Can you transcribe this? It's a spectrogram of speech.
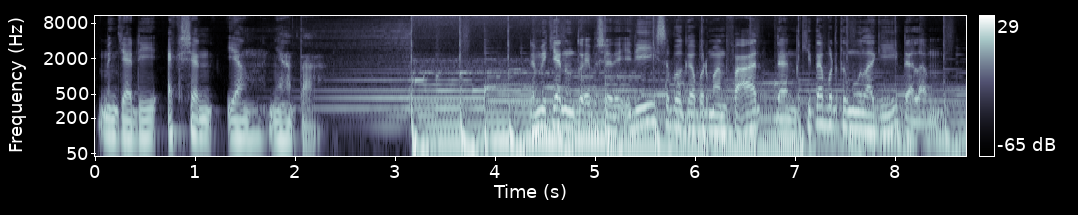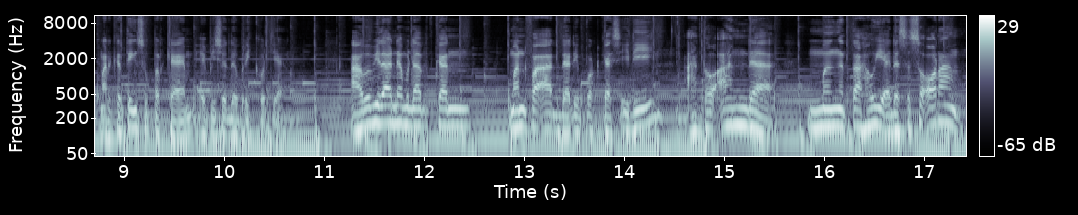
menjadi action yang nyata. Demikian untuk episode ini, semoga bermanfaat dan kita bertemu lagi dalam Marketing Supercamp episode berikutnya. Apabila Anda mendapatkan manfaat dari podcast ini atau Anda mengetahui ada seseorang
